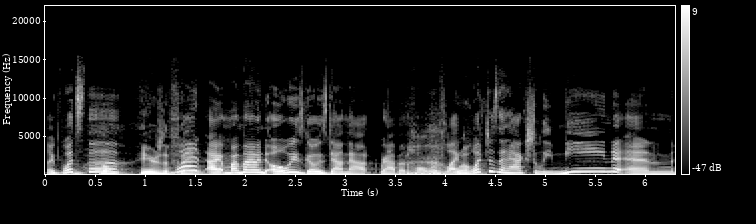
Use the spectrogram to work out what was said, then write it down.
Like what's the well, here's the what? thing. I, my mind always goes down that rabbit hole of like, Well- what does that actually mean? And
